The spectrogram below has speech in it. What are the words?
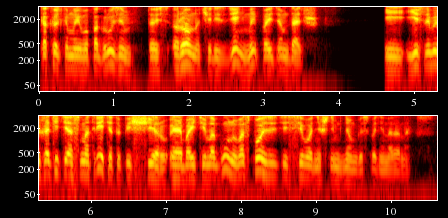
Как только мы его погрузим, то есть ровно через день, мы пойдем дальше. И если вы хотите осмотреть эту пещеру и обойти лагуну, воспользуйтесь сегодняшним днем, господин Аронакс.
